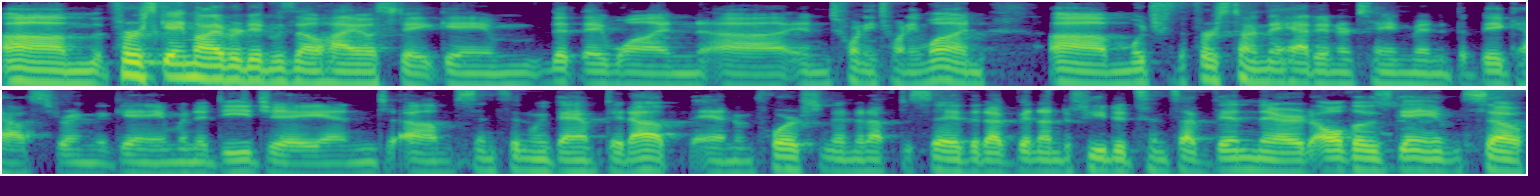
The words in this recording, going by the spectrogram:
um, first game I ever did was the Ohio State game that they won uh, in 2021 um, which was the first time they had entertainment at the big house during the game and a DJ. And um, since then, we've amped it up. And I'm fortunate enough to say that I've been undefeated since I've been there at all those games. So,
